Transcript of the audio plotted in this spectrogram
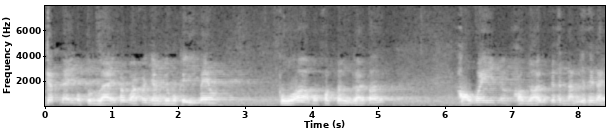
cách đây một tuần lễ, pháp hòa có nhận được một cái email của một phật tử gửi tới. Họ quay, họ gửi một cái hình ảnh như thế này.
